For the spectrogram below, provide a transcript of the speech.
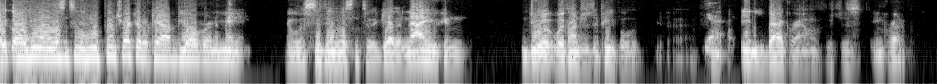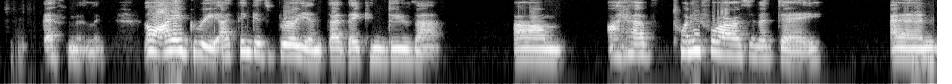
like, oh, you want to listen to the new Prince record? Okay, I'll be over in a minute, and we'll sit there and listen to it together. Now you can do it with hundreds of people uh, yeah. from any background, which is incredible. Definitely. Oh, I agree. I think it's brilliant that they can do that. Um, I have 24 hours in a day, and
